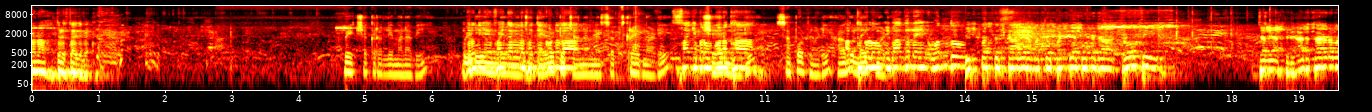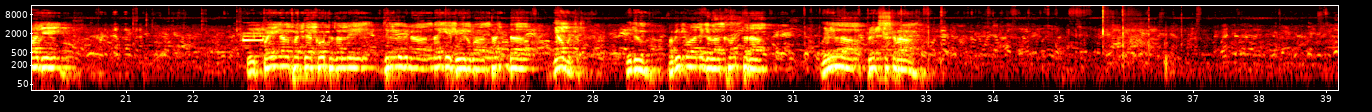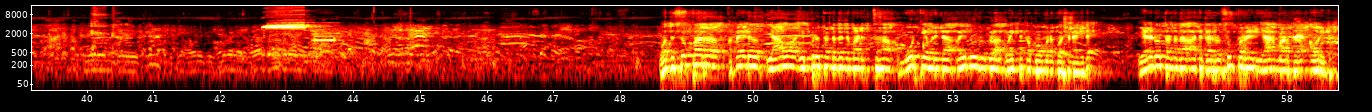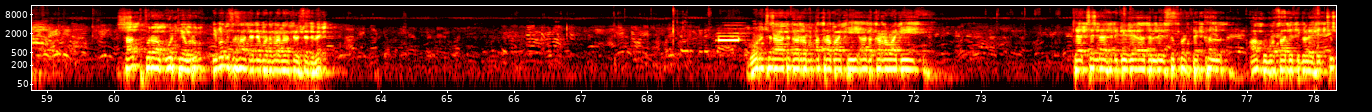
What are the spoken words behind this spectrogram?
ತಿಳಿಸ್ತಾ ಇದ್ದೇವೆ ವೀಕ್ಷಕರಲ್ಲಿ ಮನವಿ. ಚಾನಲ್ನ ಸಬ್ಸ್ಕ್ರೈಬ್ ಮಾಡಿ ಶೇರ್ ಮೂಲಕ ಮಾಡಿ ಸಪೋರ್ಟ್ ಮಾಡಿ ಹಾಗೂ ಲೈಕ್ ಮಾಡಿ. ಈಗಾಗಲೇ ಒಂದು ಇಪ್ಪತ್ತು ಸಾವಿರ ಮತ್ತು ಪಂದ್ಯಕೂಟದ ಟ್ರೋಫಿ ಜಲೆಯಾಗ್ತದೆ ಆದ ಕಾರಣವಾಗಿ ಈ ಫೈನಲ್ ಪಂದ್ಯಕೂಟದಲ್ಲಿ ಗೆಲ್ಲುವಿನ ನಗೆ ಬೀರುವ ತಂಡ ಯಾವುದು? ಇದು ಅಭಿಮಾನಿಗಳ ಖಾತರ ಎಲ್ಲ ಪ್ರೇಕ್ಷಕರ ಒಂದು ಸೂಪರ್ ಅಪೈಡ್ ಯಾವ ಇಬ್ಬರು ತಂಡದಲ್ಲಿ ಮಾಡಿದಂತಹ ಮೂರ್ತಿಯವರಿಂದ ಐನೂರುಗಳ ವೈಯಕ್ತಿಕ ಬಹುಮಾನ ಘೋಷಣೆಯಾಗಿದೆ. ಎರಡೂ ತಂಡದ ಆಟಗಾರರು ಸೂಪರ್ ರೈಡ್ ಯಾರು ಮಾಡ್ತಾರೆ ಅವರಿಗೆ. ಶಾಂತಪುರ ಮೂರ್ತಿಯವರು, ನಿಮಗೂ ಸಹ ಧನ್ಯವಾದಗಳನ್ನು ತಿಳಿಸಿದ್ದೇವೆ ಮೂರು ಜನ ಆಟಗಾರರು ಮಾತ್ರ ಬಾಕಿ, ಆದ ಕಾರಣವಾಗಿ ಕ್ಯಾಚ್ ಅನ್ನ ಹಿಡಿದಿದೆ. ಅದರಲ್ಲಿ ಸೂಪರ್ ಟೆಕ್ಕಲ್ ಆಗುವ ಸಾಧ್ಯತೆಗಳೇ ಹೆಚ್ಚು.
